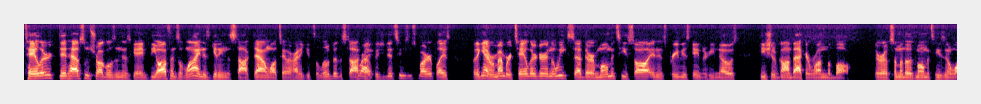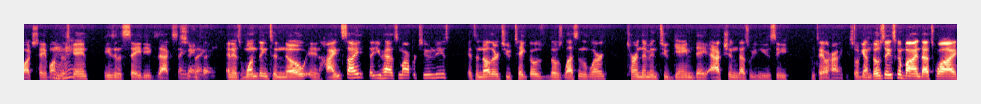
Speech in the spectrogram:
Taylor did have some struggles in this game. The offensive line is getting the stock down while Taylor Heine gets a little bit of the stock right. up because you did see some smarter plays. But again, remember Taylor during the week said there are moments he saw in his previous games where he knows he should have gone back and run the ball. There are some of those moments he's going to watch tape on mm-hmm. this game. He's going to say the exact same, same thing. thing. And it's one thing to know in hindsight that you had some opportunities. It's another to take those those lessons learned, turn them into game day action. That's what you need to see from Taylor Heinicke. So again, those things combined, that's why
